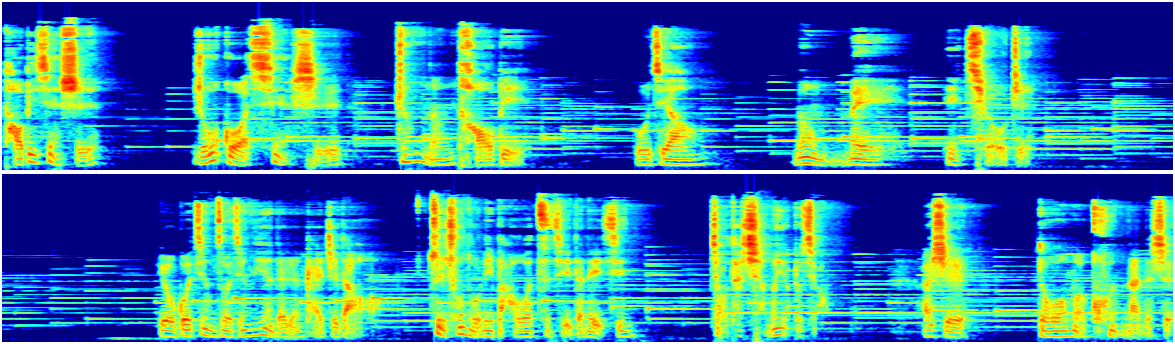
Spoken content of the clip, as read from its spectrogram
逃避现实，如果现实真能逃避，吾将梦寐以求之。有过静坐经验的人该知道，最初努力把握自己的内心，叫他什么也不想，而是。多么困难的事！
